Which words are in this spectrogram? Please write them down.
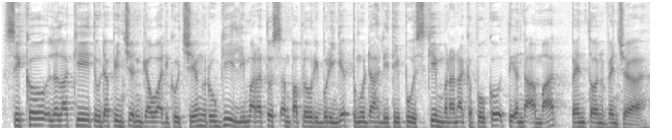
Siko lelaki sudah pincin gawat di Kuching rugi RM540,000 pengudah ditipu skim meranak kepukuk Ti Endak Amat, Penton Venture.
